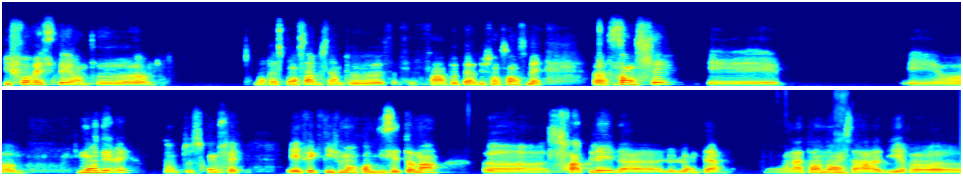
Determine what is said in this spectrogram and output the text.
il faut rester un peu responsable. C'est un peu, ça, a un peu perdu son sens, mais sensé et et modéré dans tout ce qu'on fait. Et effectivement, comme disait Thomas, se rappeler le long terme. On a tendance à dire euh,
